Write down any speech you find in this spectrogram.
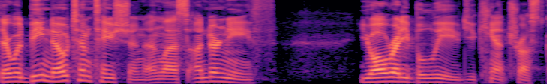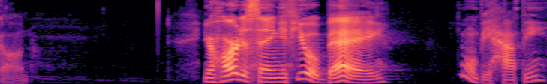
There would be no temptation unless underneath you already believed you can't trust God. Your heart is saying, if you obey, you won't be happy.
